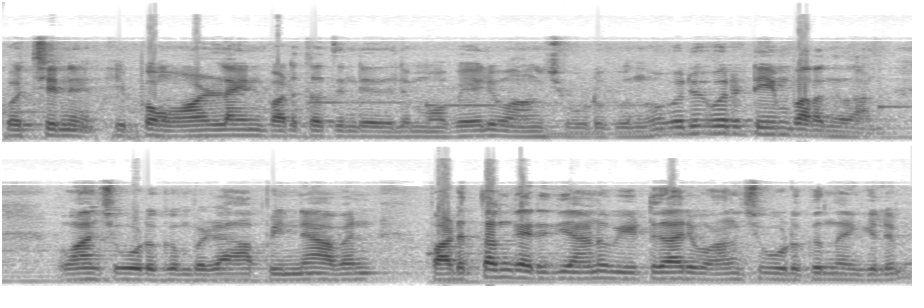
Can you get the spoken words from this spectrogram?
കൊച്ചിന് ഇപ്പോൾ ഓൺലൈൻ പഠിത്തത്തിന്റെ ഇതിൽ മൊബൈൽ വാങ്ങിച്ചു കൊടുക്കുന്നു. ഒരു ഒരു ടീം പറഞ്ഞതാണ്. വാങ്ങിച്ചു കൊടുക്കുമ്പോൾ ആ പിന്നെ അവൻ പഠിത്തം കരുതിയാണ് വീട്ടുകാർ വാങ്ങിച്ചു കൊടുക്കുന്നതെങ്കിലും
